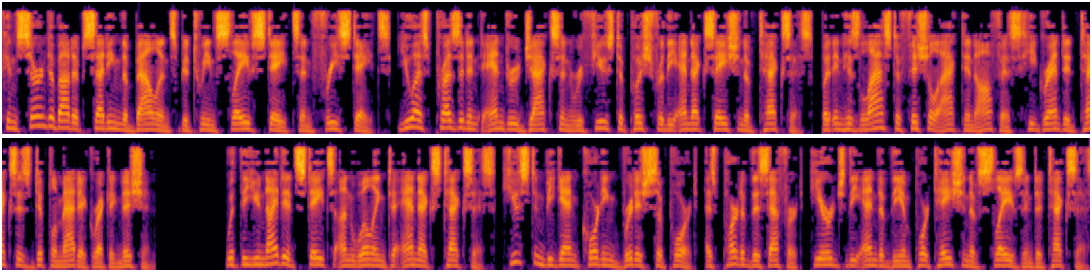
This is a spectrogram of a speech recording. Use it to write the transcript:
Concerned about upsetting the balance between slave states and free states, U.S. President Andrew Jackson refused to push for the annexation of Texas, but in his last official act in office he granted Texas diplomatic recognition. With the United States unwilling to annex Texas, Houston began courting British support. As part of this effort, he urged the end of the importation of slaves into Texas.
